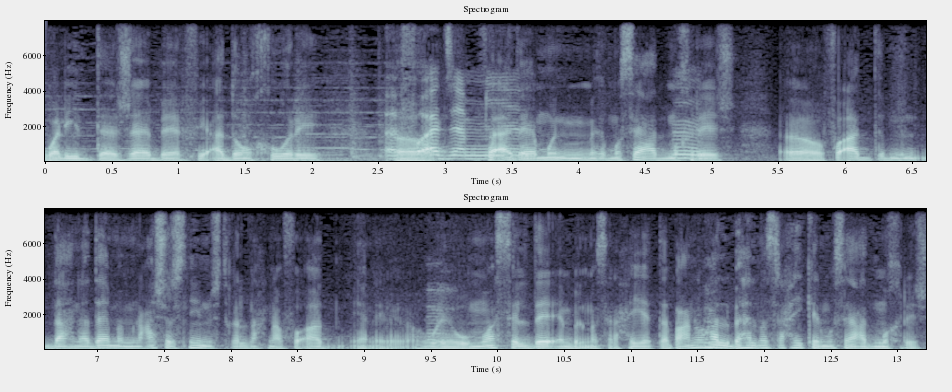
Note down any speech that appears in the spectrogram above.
وليد جابر في ادون خوري آه، فؤاد يمين. فؤاد مساعد مخرج. آه، فؤاد نحن دائما من عشر سنين بنشتغل نحن فؤاد يعني هو. هو ممثل دائم بالمسرحيات تبعنا وهل بهالمسرحية كان مساعد مخرج.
